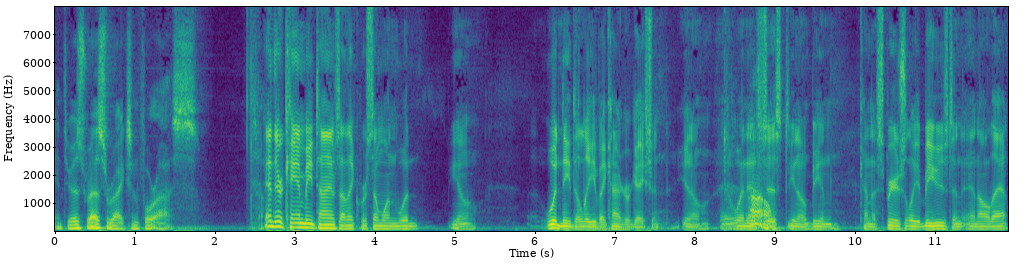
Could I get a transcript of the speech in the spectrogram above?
and through his resurrection for us. And there can be times I think where someone would, you know, would need to leave a congregation, you know, when it's Oh. just, you know, being kind of spiritually abused and, and all that.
